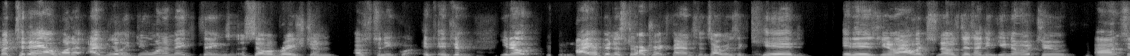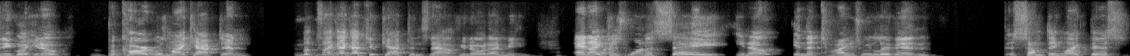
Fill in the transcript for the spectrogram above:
But today I want to. I really do want to make things a celebration of Sonequa. It, it's you know I have been a Star Trek fan since I was a kid. It is you know Alex knows this. I think you know it too, uh, Sonequa. You know Picard was my captain. Looks like I got two captains now, if you know what I mean. And I just want to say, you know, in the times we live in, something like this,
